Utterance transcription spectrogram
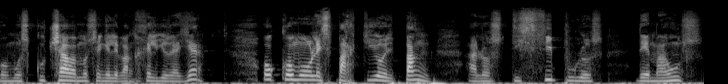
como escuchábamos en el Evangelio de ayer, o como les partió el pan a los discípulos de Maús.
